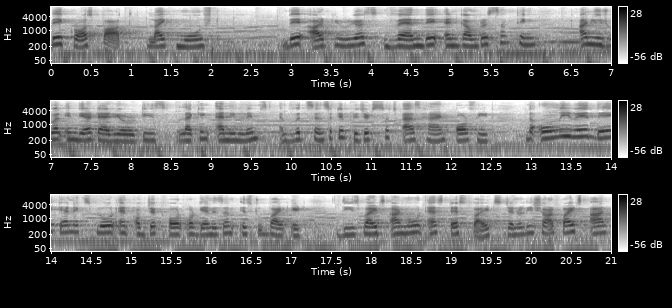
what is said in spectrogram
they cross path. Like most, they are curious when they encounter something unusual in their territories, lacking any limbs with sensitive digits such as hand or feet. The only way they can explore an object or organism is to bite it. These bites are known as test bites. Generally, shark bites are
